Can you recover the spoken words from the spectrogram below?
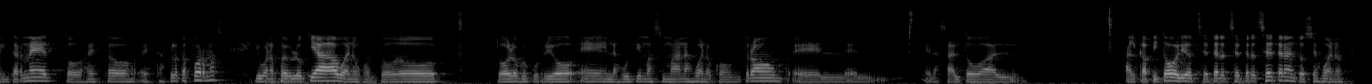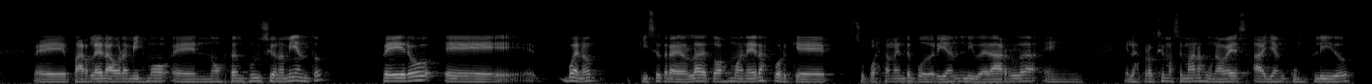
internet, todas estas plataformas. Y bueno, fue bloqueada, bueno, con todo, todo lo que ocurrió en las últimas semanas, bueno, con Trump, el, asalto al, Capitolio, etcétera, etcétera, etcétera. Entonces, bueno, eh, Parler ahora mismo eh, no está en funcionamiento, pero eh, bueno, quise traerla de todas maneras porque supuestamente podrían liberarla en en las próximas semanas una vez hayan cumplido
